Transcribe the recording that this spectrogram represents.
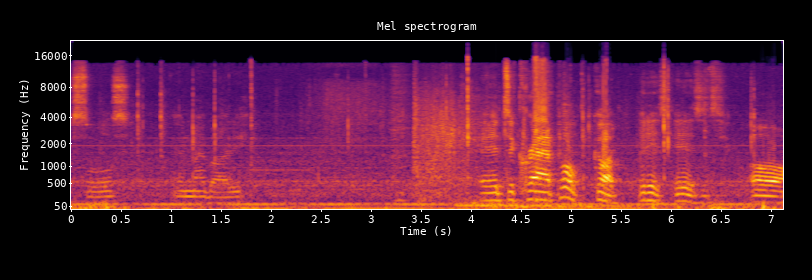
souls in my body. It's a crap. Oh God! It is. It is. It's. Oh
